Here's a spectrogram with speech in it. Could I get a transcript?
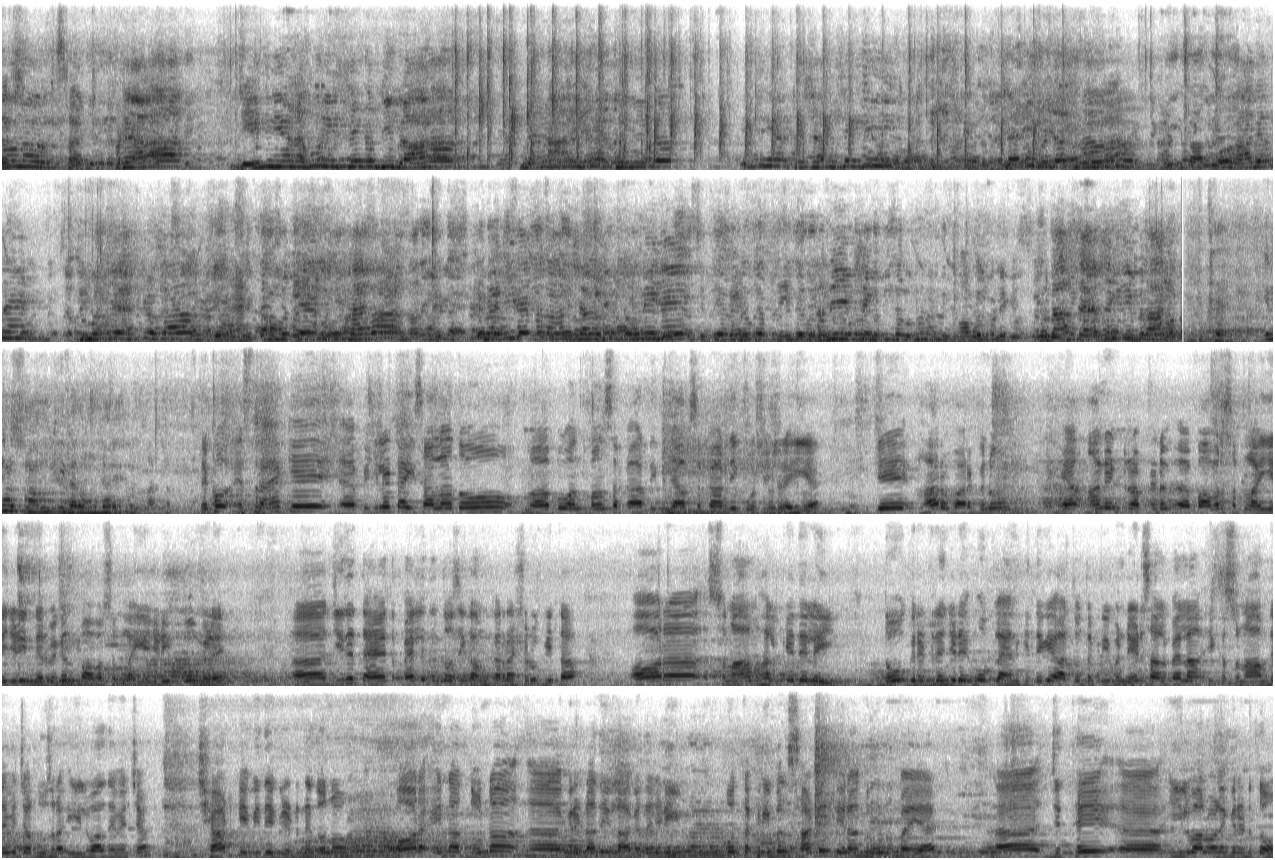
Zone Patiala engineer Raghurit Singh ji Brar engineer Kishan Singh ji. ਸ਼ਹਿਰੀ ਮੰਡਲ ਸਾਹਿਬ ਉਹ ਹਾਜ਼ਰ ਨੇ। ਸਮੁੱਚੇ ਐਸਪੀਓ ਸਾਹਿਬ ਸਮੁੱਚੇ ਮੁਖੀ ਸਾਹਿਬਾਨ ਕਮੇਟੀ ਦੇ ਪ੍ਰਧਾਨ ਸ਼ਰਨ ਸਿੰਘ ਟੋਨੀ ਜੀ ਹਰਦੀਪ ਸਿੰਘ ਬਿਲਕੁਲ ਠੀਕ ਹੈ ਸਰਦਾਰ ਸਾਹਿਬ ਸਿੰਘ ਜੀ ਬਲਾਕ। ਇਹਦੇ ਨਾਲ ਸੁਨਾਮ ਨੂੰ ਕੀ ਫਾਇਦਾ ਹੋਣ ਜਾ ਰਿਹਾ। ਦੇਖੋ ਇਸ ਤਰ੍ਹਾਂ ਹੈ ਕਿ ਪਿਛਲੇ 2.5 ਸਾਲਾਂ ਤੋਂ ਭਗਵੰਤ ਮਾਨ ਸਰਕਾਰ ਦੀ ਪੰਜਾਬ ਸਰਕਾਰ ਦੀ ਕੋਸ਼ਿਸ਼ ਰਹੀ ਹੈ ਕਿ ਹਰ ਵਰਗ ਨੂੰ ਅਨਇੰਟਰਪਟਡ ਪਾਵਰ ਸਪਲਾਈ ਹੈ ਜਿਹੜੀ ਨਿਰਵਿਘਨ ਪਾਵਰ ਸਪਲਾਈ ਹੈ ਜਿਹੜੀ ਉਹ ਮਿਲੇ। ਜਿਹਦੇ ਤਹਿਤ ਪਹਿਲੇ ਦਿਨ ਤੋਂ ਅਸੀਂ ਕੰਮ ਕਰਨਾ ਸ਼ੁਰੂ ਕੀਤਾ ਔਰ ਸੁਨਾਮ ਹਲਕੇ ਦੇ ਲਈ ਦੋ ਗ੍ਰਿਡ ਨੇ ਜਿਹੜੇ ਉਹ ਪਲਾਨ ਕੀਤੇ ਗਏ। ਅੱਜ ਤੋਂ ਤਕਰੀਬਨ 1.5 ਸਾਲ ਪਹਿਲਾਂ ਇੱਕ ਸੁਨਾਮ ਦੇ ਵਿੱਚ ਔਰ ਦੂਸਰਾ ਈਲਵਾਲ ਦੇ ਵਿੱਚ 66 ਕੇਵੀ ਦੇ ਗ੍ਰਿਡ ਨੇ ਦੋਨੋਂ ਔਰ ਇਹਨਾਂ ਦੋਨਾਂ ਅ, ਗ੍ਰਿਡਾਂ ਦੀ ਲਾਗਤ ਹੈ ਜਿਹੜੀ ਉਹ ਤਕਰੀਬਨ 13.5 ਕਰੋੜ ਰੁਪਏ ਹੈ। ਜਿੱਥੇ ਈਲਵਾਲ ਵਾਲੇ ਗ੍ਰਿਡ ਤੋਂ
